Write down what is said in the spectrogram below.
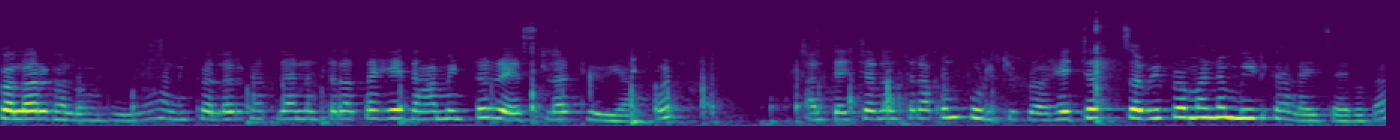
कलर घालून घेऊया. आणि कलर घातल्यानंतर आता हे दहा मिनटं रेस्टला ठेवूया आपण. आणि त्याच्यानंतर आपण पुढची प्र ह्याच्यात चवीप्रमाणे मीठ घालायचं आहे बघा.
